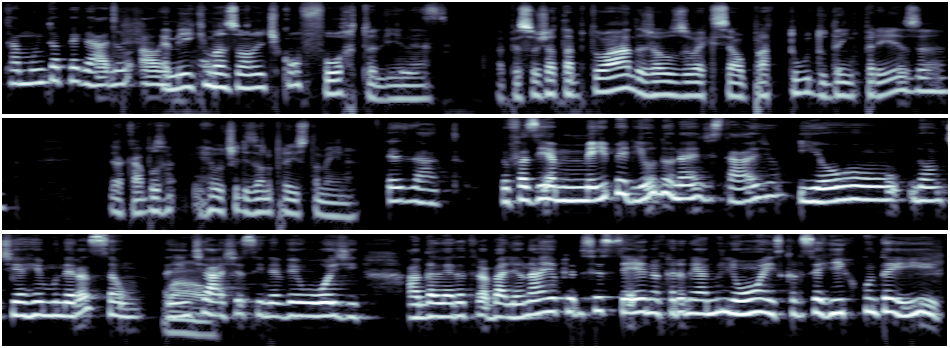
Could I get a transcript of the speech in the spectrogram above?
está muito apegado ao É meio que uma zona de conforto ali, né? Isso. A pessoa já está habituada, já usa o Excel para tudo da empresa e acaba reutilizando para isso também, né? Exato. Eu fazia meio período, né, de estágio e eu não tinha remuneração. A gente Uau. acha assim, né, vê hoje a galera trabalhando: "Ai, eu quero ser sênior, eu quero ganhar milhões, quero ser rico com TI".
